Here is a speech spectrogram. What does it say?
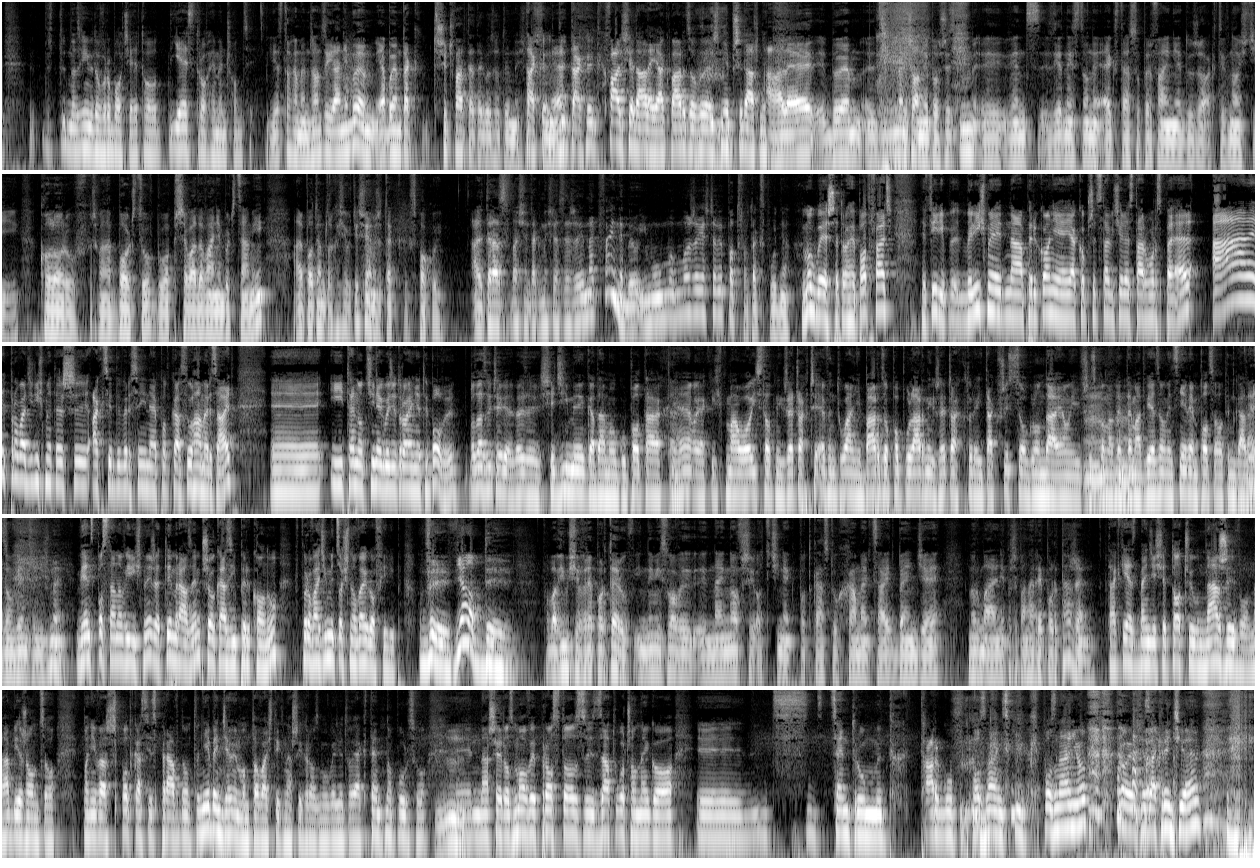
nazwijmy to w robocie, to jest trochę męczący. Jest trochę męczący. Ja nie byłem, ja byłem tak trzy czwarte tego, co ty myślisz. Tak, ty, chwal się dalej, jak bardzo byłeś nieprzydatny. Ale byłem y, zmęczony po wszystkim, y, więc z jednej strony ekstra, super fajnie, dużo aktywności, kolorów, proszę pana, bodźców, było przeładowanie bodźcami, ale potem trochę się ucieszyłem, że tak spokój. Ale teraz właśnie tak myślę sobie, że jednak fajny był i mu, mo- może jeszcze by potrwał tak z pół dnia. Mógłby jeszcze trochę potrwać. Filip, byliśmy na Pyrkonie jako przedstawiciele Star Wars.pl, ale prowadziliśmy też y, akcje dywersyjne podcastu Hammerside yy, i ten odcinek będzie trochę nietypowy, bo zazwyczaj wie, siedzimy, gadamy o głupotach, Tak. nie? o jakichś mało istotnych rzeczach, czy ewentualnie bardzo popularnych rzeczach, które i tak wszyscy oglądają i wszystko na ten temat wiedzą, więc nie wiem po co o tym gadać. Wiedzą więcej niż my. Więc postanowiliśmy, że tym razem przy okazji Pyrkonu wprowadzimy coś nowego, Filip. Wywiady! Pobawimy się w reporterów. Innymi słowy, y, najnowszy odcinek podcastu Hammerzeit będzie normalnie, proszę pana, reportażem. Tak jest, będzie się toczył na żywo, na bieżąco, ponieważ podcast jest prawdą, to nie będziemy montować tych naszych rozmów, będzie to jak tętno pulsu. Y, Nasze rozmowy prosto z zatłoczonego y, centrum targów poznańskich w Poznaniu. Trochę się zakręciłem.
